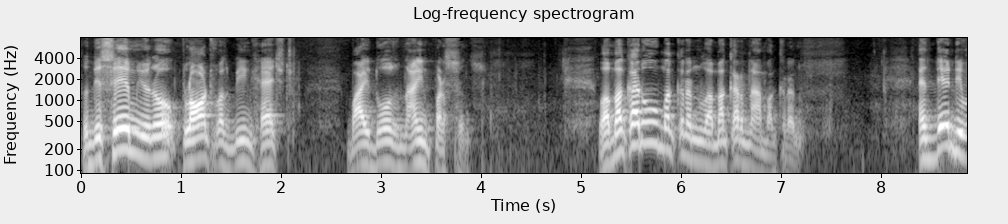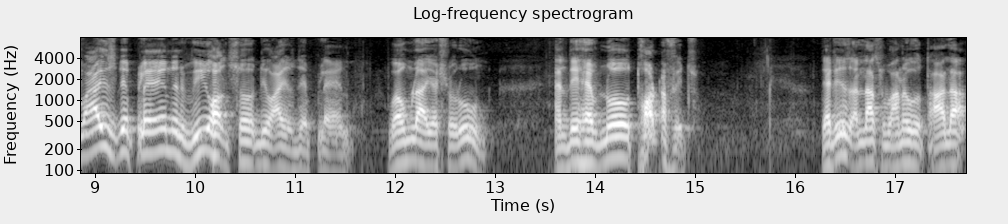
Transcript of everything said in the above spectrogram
So the same, you know, plot was being hatched by those nine persons. وَمَكَرُوا مَكْرًا وَمَكَرْنَا مَكْرًا And they devised a plan and we also devised a plan. وَهُمْ لَا يَشْعُرُونَ and they have no thought of it. That is, Allah subhanahu wa ta'ala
